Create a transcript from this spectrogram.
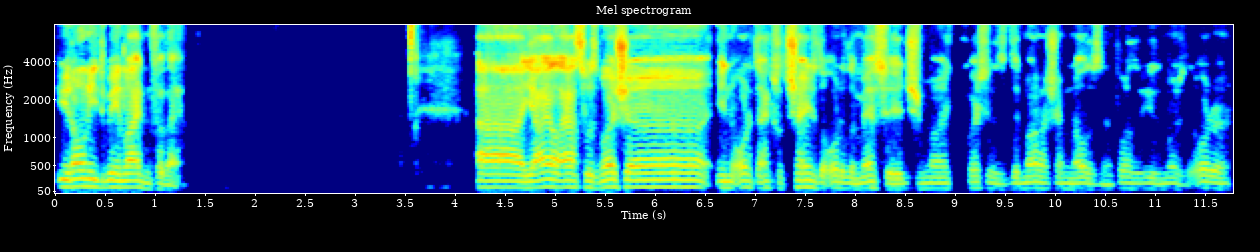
you don't need to be enlightened for that. Uh, Yael asks, was Moshe in order to actually change the order of the message? My question is, did not Hashem know this? And important to use the Moshe order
